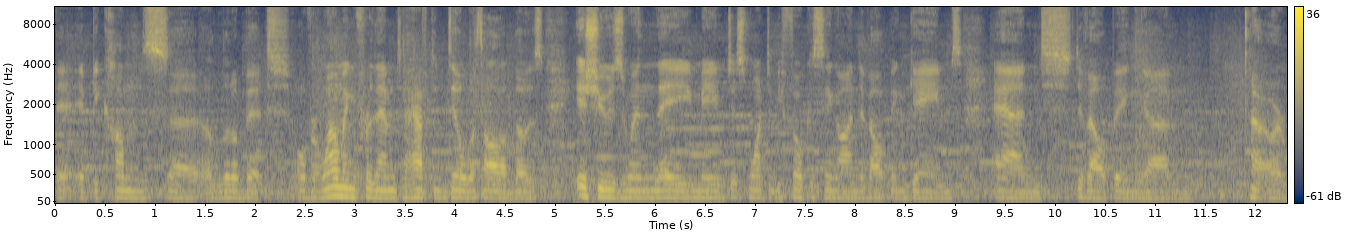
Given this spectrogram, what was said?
it, it becomes uh, a little bit overwhelming for them to have to deal with all of those issues when they may just want to be focusing on developing games and developing um, uh, or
